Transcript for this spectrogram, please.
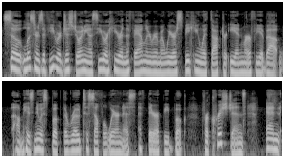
So, listeners, if you are just joining us, you are here in the family room, and we are speaking with Dr. Ian Murphy about um, his newest book, The Road to Self Awareness, a therapy book for Christians. And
